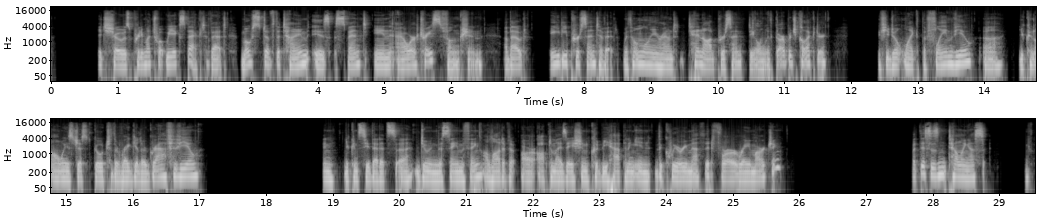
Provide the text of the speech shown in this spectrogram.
it shows pretty much what we expect that most of the time is spent in our trace function, about 80% of it, with only around 10 odd percent dealing with garbage collector. If you don't like the flame view, uh, you can always just go to the regular graph view. And you can see that it's uh, doing the same thing. A lot of our optimization could be happening in the query method for array marching. But this isn't telling us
